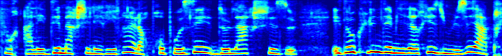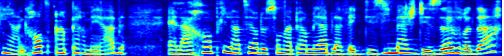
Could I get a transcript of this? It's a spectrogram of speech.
pour aller démarcher les riverains et leur proposer de l'art chez eux. Et donc l'une des médiatrices du musée a pris un grand imperméable, elle a rempli l'intérieur de son imperméable avec des images des œuvres d'art,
